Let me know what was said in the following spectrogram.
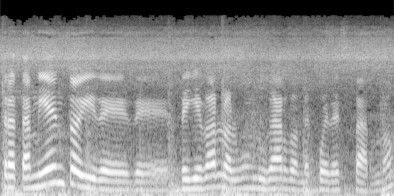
tratamiento y de, llevarlo a algún lugar donde pueda estar. ¿no?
